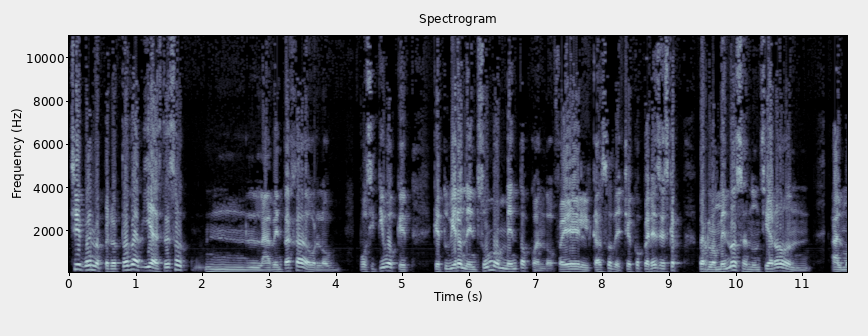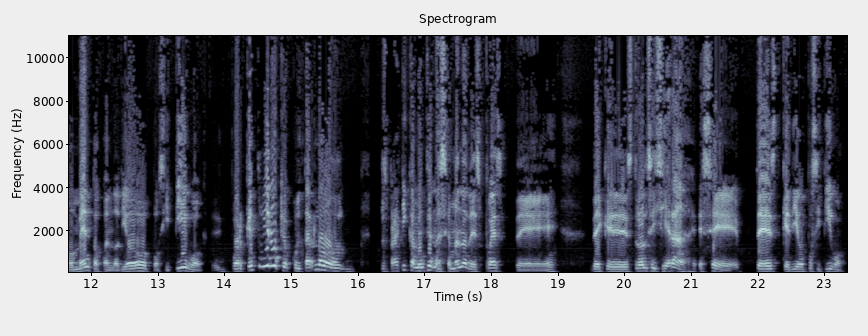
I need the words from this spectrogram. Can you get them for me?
Sí, bueno, pero todavía hasta eso, mmm, la ventaja o lo positivo que, que tuvieron en su momento cuando fue el caso de Checo Pérez es que por lo menos anunciaron al momento cuando dio positivo. ¿Por qué tuvieron que ocultarlo pues prácticamente una semana después de, de que Stroll se hiciera ese test que dio positivo?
